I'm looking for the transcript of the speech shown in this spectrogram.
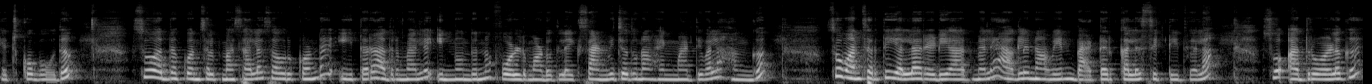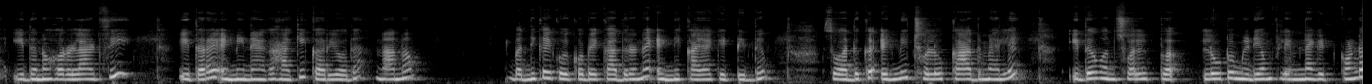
ಹೆಚ್ಕೋಬೋದು. ಸೊ ಅದಕ್ಕೊಂದು ಸ್ವಲ್ಪ ಮಸಾಲ ಸವರ್ಕೊಂಡು ಈ ಥರ ಅದ್ರ ಮೇಲೆ ಇನ್ನೊಂದನ್ನು ಫೋಲ್ಡ್ ಮಾಡೋದು. ಲೈಕ್ ಸ್ಯಾಂಡ್ವಿಚ್ ಅದು ನಾವು ಹೆಂಗೆ ಮಾಡ್ತೀವಲ್ಲ, ಹಂಗೆ. ಸೊ ಒಂದು ಸರ್ತಿ ಎಲ್ಲ ರೆಡಿ ಆದಮೇಲೆ ಆಗಲೇ ನಾವೇನು ಬ್ಯಾಟರ್ ಕಲಸಿಟ್ಟಿದ್ವಲ್ಲ ಸೊ ಅದರೊಳಗೆ ಇದನ್ನು ಹೊರಳಾಡಿಸಿ ಈ ಥರ ಎಣ್ಣಿನ್ಯಾಗ ಹಾಕಿ ಕರಿಯೋದು. ನಾನು ಬದ್ನಿಕಾಯಿ ಕೊಯ್ಕೋಬೇಕಾದ್ರೆ ಎಣ್ಣೆ ಕಾಯಕ್ಕೆ ಇಟ್ಟಿದ್ದೆ. ಸೊ ಅದಕ್ಕೆ ಎಣ್ಣೆ ಚಲೋ ಕಾದ್ಮೇಲೆ ಇದು ಒಂದು ಸ್ವಲ್ಪ ಲೋ ಟು ಮೀಡಿಯಮ್ ಫ್ಲೇಮ್ನಾಗ ಇಟ್ಕೊಂಡು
